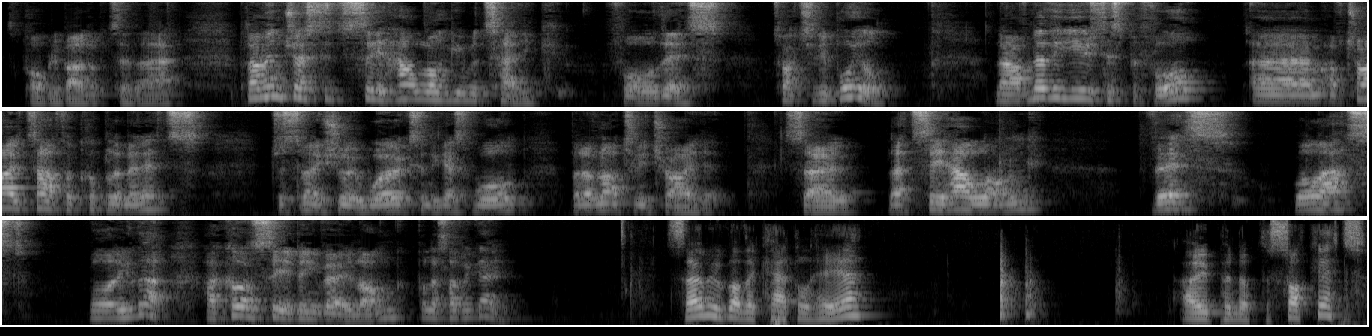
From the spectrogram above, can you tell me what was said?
It's probably about up to there. But I'm interested to see how long it would take for this to actually boil. Now, I've never used this before. Um, I've tried it out for a couple of minutes just to make sure it works and it gets warm, but I've not actually tried it. So let's see how long this will last boiling that. I can't see it being very long, but let's have a go. So we've got the kettle here. Open up the socket,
